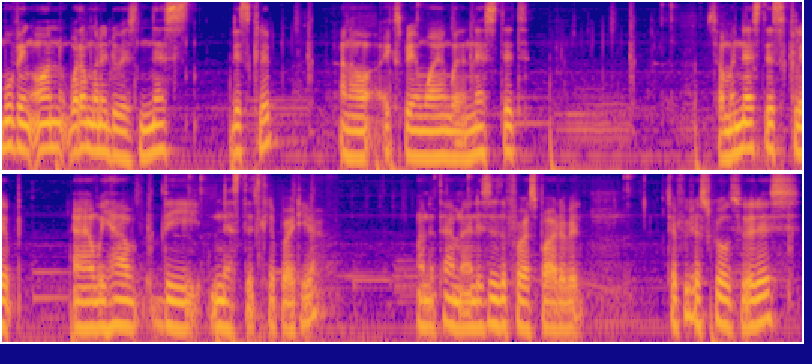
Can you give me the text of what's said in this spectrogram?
moving on what I'm going to do is nest this clip and I'll explain why I'm going to nest it. So I'm going to nest this clip and we have the nested clip right here on the timeline. This is the first part of it. So if we just scroll through this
